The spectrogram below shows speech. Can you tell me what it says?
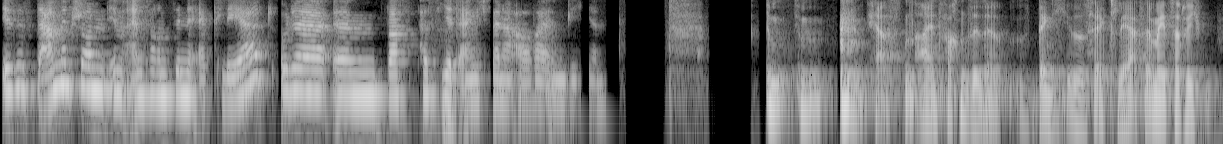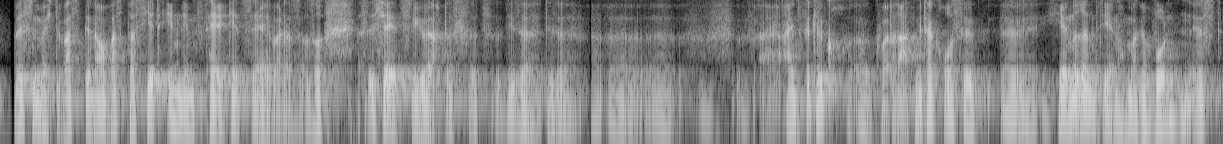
Ist es damit schon im einfachen Sinne erklärt oder ähm, was passiert eigentlich bei einer Aura im Gehirn? Im, Im ersten einfachen Sinne, denke ich, ist es erklärt. Wenn man jetzt natürlich wissen möchte, was genau was passiert in dem Feld jetzt selber. Das, also, das ist ja jetzt, wie gesagt, das, das diese, diese äh, ein Viertel Quadratmeter große äh, Hirnrinde, die ja nochmal gewunden ist,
